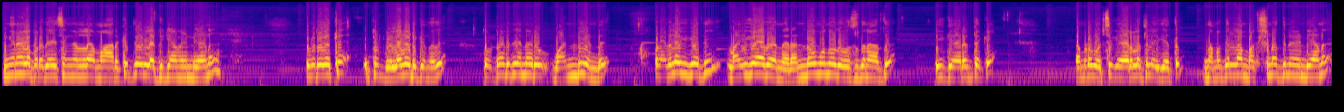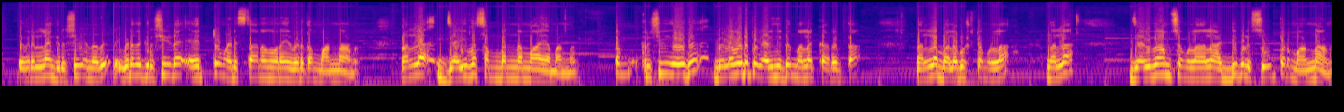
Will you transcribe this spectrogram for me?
ഇങ്ങനെയുള്ള പ്രദേശങ്ങളിലെ മാർക്കറ്റുകളിൽ എത്തിക്കാൻ വേണ്ടിയാണ് ഇവരിതൊക്കെ ഇപ്പം വിളവെടുക്കുന്നത്. തൊട്ടടുത്ത് തന്നെ ഒരു വണ്ടിയുണ്ട്. അപ്പോൾ അതിലേക്ക് കയറ്റി വൈകാതെ തന്നെ രണ്ടോ മൂന്നോ ദിവസത്തിനകത്ത് ഈ ക്യാരറ്റൊക്കെ നമ്മുടെ കൊച്ചു കേരളത്തിലേക്ക് എത്തും നമുക്കെല്ലാം ഭക്ഷണത്തിന് വേണ്ടിയാണ് ഇവരെല്ലാം കൃഷി ചെയ്യുന്നത്. ഇവിടുത്തെ കൃഷിയുടെ ഏറ്റവും അടിസ്ഥാനം എന്ന് പറയുന്നത് ഇവിടുത്തെ മണ്ണാണ്. നല്ല ജൈവസമ്പന്നമായ മണ്ണ്. ഇപ്പം കൃഷി ചെയ്ത് വിളവെടുപ്പ് കഴിഞ്ഞിട്ട് നല്ല കറുത്ത നല്ല ബലപുഷ്ടമുള്ള നല്ല ജൈവാംശമുള്ള നല്ല അടിപൊളി സൂപ്പർ മണ്ണാണ്.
